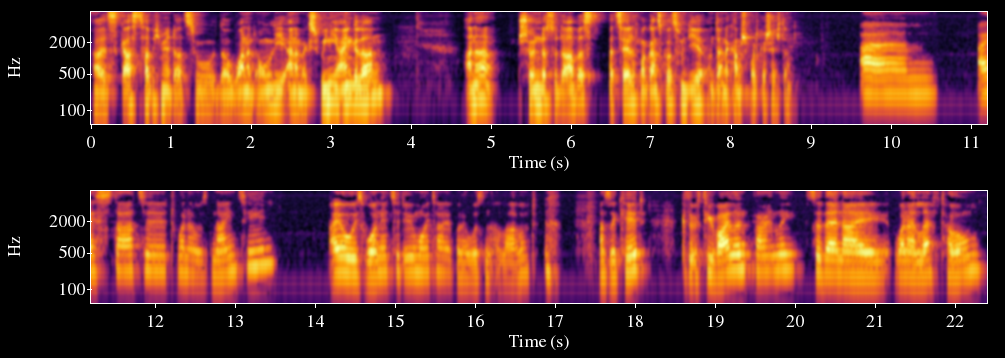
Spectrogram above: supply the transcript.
Als Gast habe ich mir dazu the one and only Anna McSweeney eingeladen. Anna, schön, dass du da bist. Erzähl doch mal ganz kurz von dir und deiner Kampfsportgeschichte. Um, I started when I was 19. I always wanted to do Muay Thai, but I wasn't allowed as a kid because it was too violent, apparently. So then I, when I left home,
